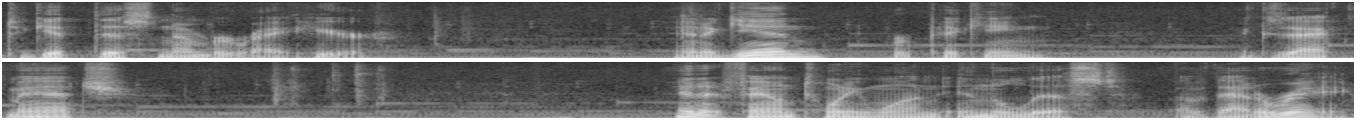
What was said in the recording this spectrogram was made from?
to get this number right here. And again, we're picking exact match. And it found 21 in the list of that array.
